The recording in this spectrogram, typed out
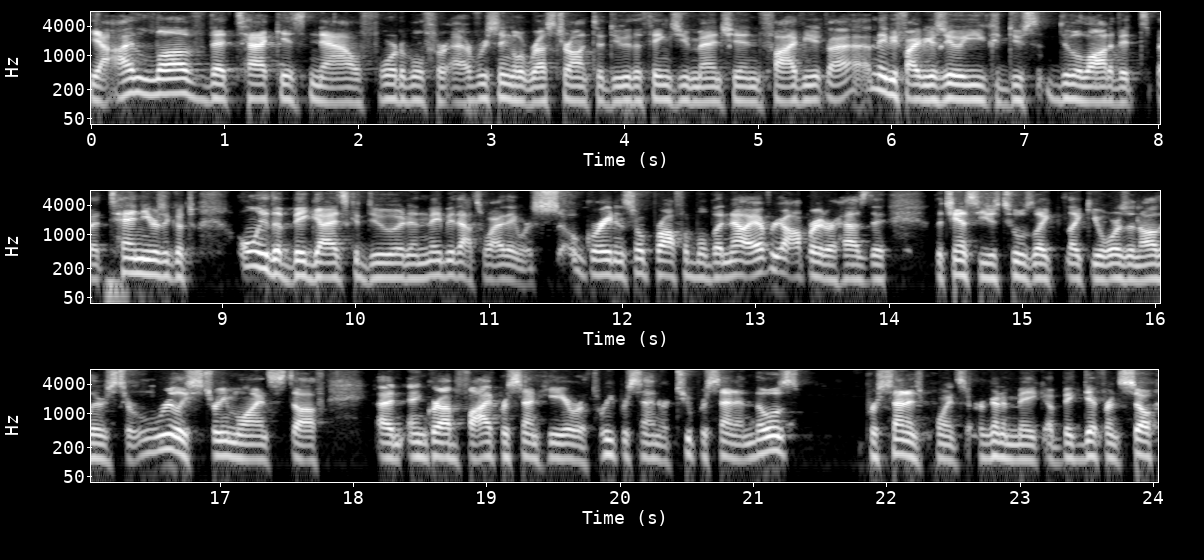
Yeah, I love that tech is now affordable for every single restaurant to do the things you mentioned. Five years, uh, maybe five years ago, you could do do a lot of it, but ten years ago, only the big guys could do it, and maybe that's why they were so great and so profitable. But now every operator has the the chance to use tools like like yours and others to really streamline stuff and, and grab five percent here or three percent or two percent, and those percentage points are going to make a big difference. So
